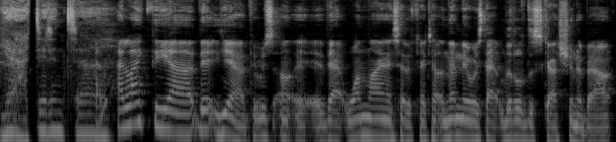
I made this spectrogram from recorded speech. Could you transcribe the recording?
yeah, it didn't. Uh, I like the, uh, the yeah, there was uh, that one line I said of Keitel, and then there was that little discussion about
